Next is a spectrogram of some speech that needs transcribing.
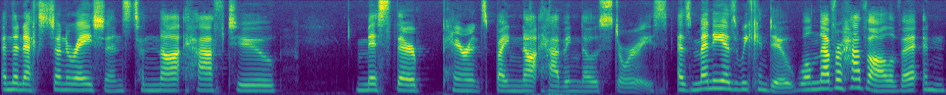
and the next generations to not have to miss their parents by not having those stories. As many as we can do. We'll never have all of it, and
